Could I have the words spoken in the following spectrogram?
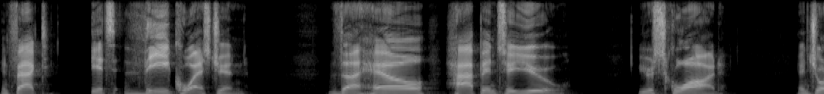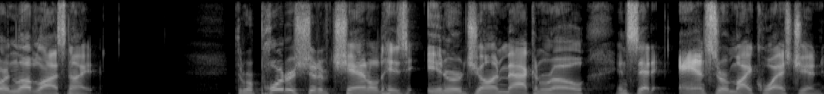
In fact, it's the question. The hell happened to you, your squad, and Jordan Love last night? The reporter should have channeled his inner John McEnroe and said, Answer my question.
